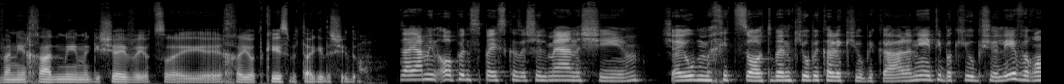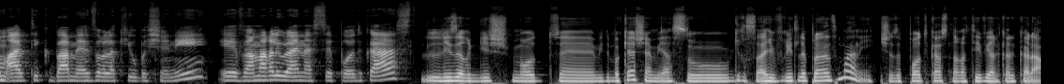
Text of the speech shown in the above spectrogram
ואני אחד ממגישי ויוצרי אה, חיות כיס בתאגיד השידור. זה היה מין open space כזה של 100 אנשים, שהיו מחיצות בין cubicle ל cubicle. אני הייתי ב cube שלי ורום אלטיק בא מעבר ל cube השני, אה, ואמר לי אולי נעשה פודקאסט. לי זה הרגיש מאוד uh, מתבקש שהם יעשו גרסה עברית ל Planet Money, שזה פודקאסט נרטיבי על כלכלה.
